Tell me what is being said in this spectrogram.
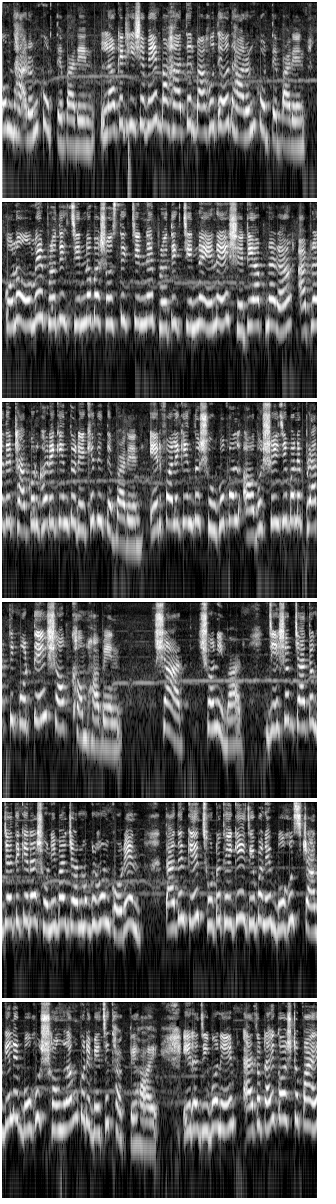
ওম ধারণ করতে পারেন, লকেট হিসেবে বা হাতের বাহুতেও ধারণ করতে পারেন। কোনো ওমের প্রতীক চিহ্ন বা স্বস্তিক চিহ্নের প্রতীক চিহ্ন এনে সেটি আপনারা আপনাদের ঠাকুর ঘরে কিন্তু রেখে দিতে পারেন। এর ফলে কিন্তু শুভ ফল অবশ্যই জীবনে প্রাপ্তি করতে সক্ষম হবেন। সাত, শনিবার। যেসব জাতক জাতিকেরা শনিবার জন্মগ্রহণ করেন, তাদেরকে ছোট থেকেই জীবনে বহু স্ট্রাগেলে বহু সংগ্রাম করে বেঁচে থাকতে হয়। এরা জীবনে এতটাই কষ্ট পায়,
